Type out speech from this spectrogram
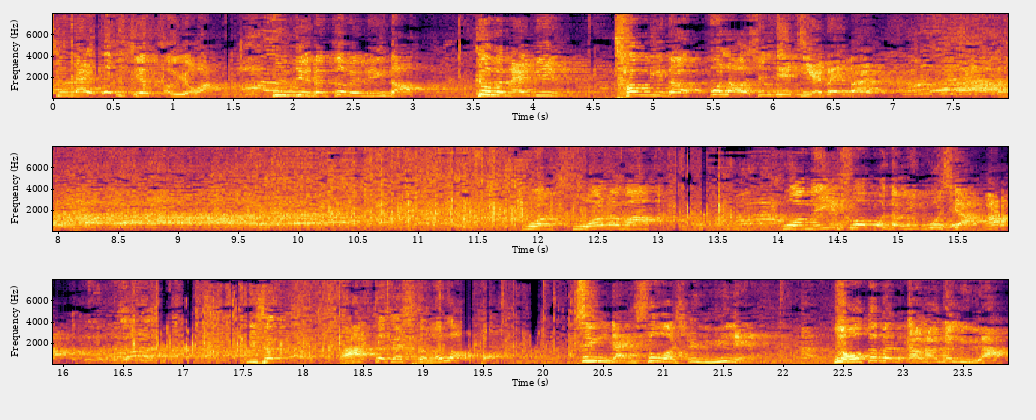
就来这么些朋友啊，尊敬的各位领导、各位来宾、城里的父老兄弟姐妹们，我说了吗？我没说不等于不想啊。你说啊，这叫什么老婆？竟敢说我是驴脸？有这么漂亮的驴啊？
